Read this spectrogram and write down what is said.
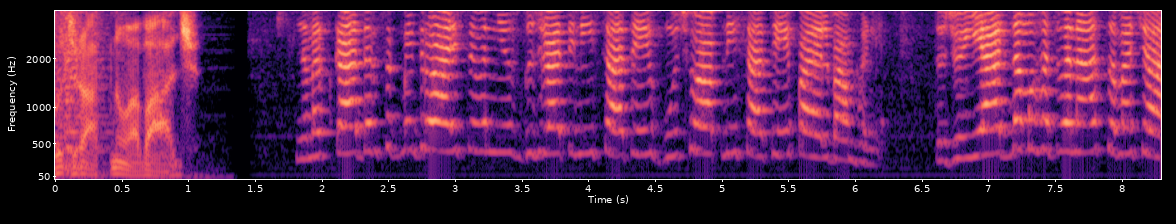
ગુજરાતનો અવાજ. નમસ્કાર દર્શક મિત્રો, આઈ સેવન ન્યૂઝ ગુજરાતીની સાથે હું છું આપની સાથે પાયલ બામભણિયા. તો જોઈએ આજના મહત્વના સમાચાર.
